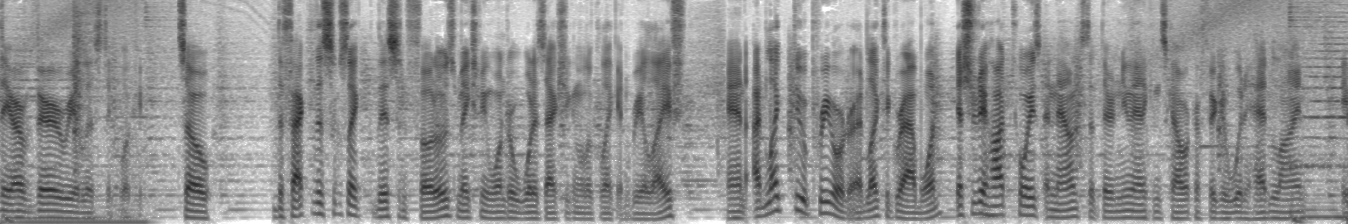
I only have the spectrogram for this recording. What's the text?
they are very realistic looking. So the fact that this looks like this in photos makes me wonder what it's actually going to look like in real life and I'd like to do a pre-order. I'd like to grab one. Yesterday, Hot Toys announced that their new Anakin Skywalker figure would headline a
